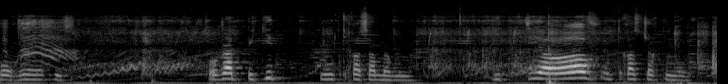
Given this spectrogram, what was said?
Bokuyor biz. Hoca bir git. Ulti kasam ben bunu. Gitti ya. Ulti kasacaktım ben.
